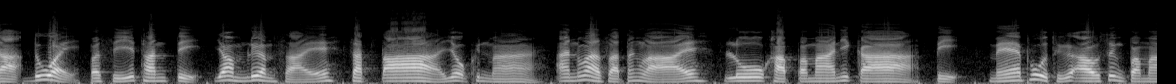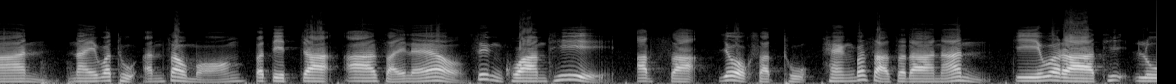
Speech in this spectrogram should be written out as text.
จะด้วยประสีทันติย่อมเลื่อมใส สัตตาโยกขึ้นมา อันว่าสัตว์ทั้งหลาย ลูขับประมาณิกา ปิ แม้ผู้ถือเอาซึ่งประมาณ ในวัตถุอันเศร้าหมอง ปฏิจจะอาศัยแล้ว ซึ่งความที่อัศโยกสัตถุ แห่งพระศาสดานั้น จีวราธิลู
